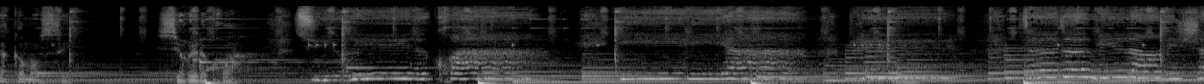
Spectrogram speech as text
a commencé sur une croix. Sur une croix, il y a plus de 2000 ans déjà,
